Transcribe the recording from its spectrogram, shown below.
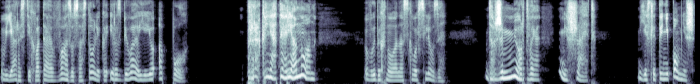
в ярости хватая вазу со столика и разбивая ее об пол. «Проклятый Арианон!» Выдохнула она сквозь слезы. «Даже мертвая мешает. Если ты не помнишь,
